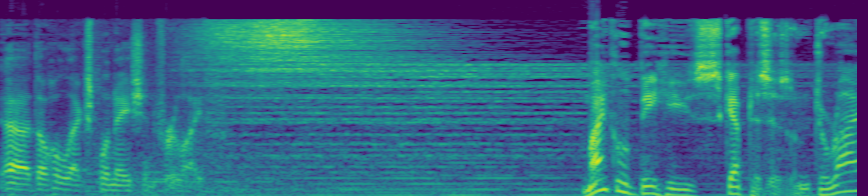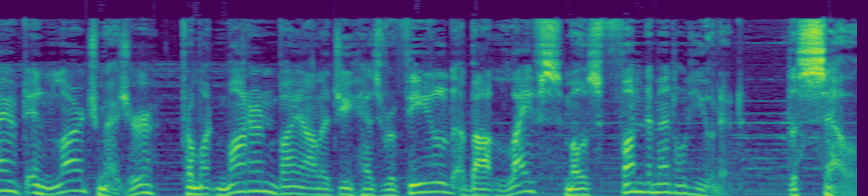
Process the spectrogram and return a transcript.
uh, the whole explanation for life. Michael Behe's skepticism derived in large measure from what modern biology has revealed about life's most fundamental unit, the cell.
